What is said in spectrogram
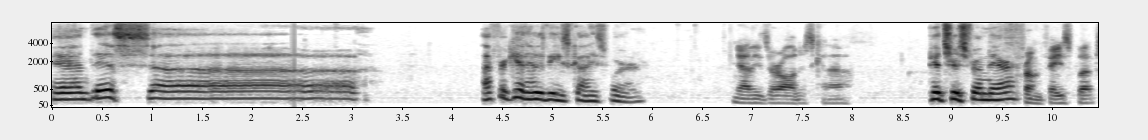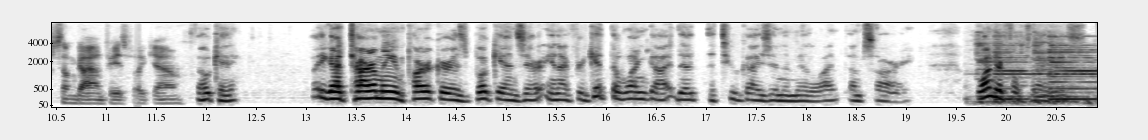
and this, uh, I forget who these guys were. Yeah, these are all just kind of pictures from there from Facebook. Some guy on Facebook. Yeah. Okay. Well, you got Tommy and Parker as bookends there, and I forget the one guy, the the two guys in the middle. I, I'm sorry. Wonderful players.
